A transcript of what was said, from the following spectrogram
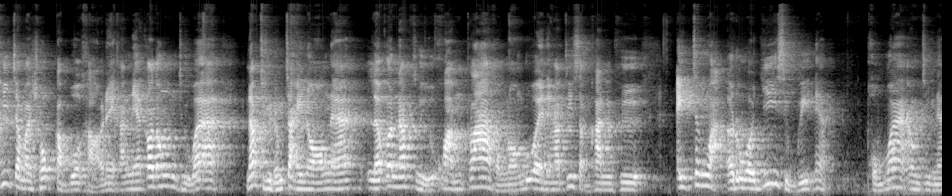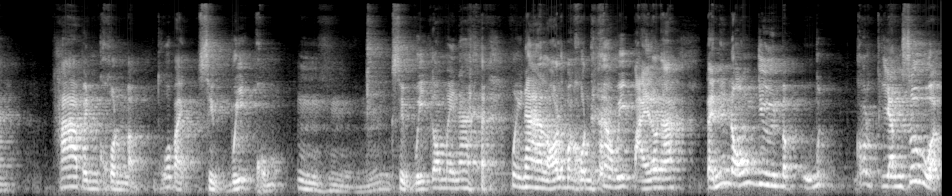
ที่จะมาชกกับบัวขาวในครั้งนี้ก็ต้องถือว่านับถือน้ำใจน้องนะ แล้วก็นับถือความกล้าของน้องด้วยนะครับ ที่สำคัญคือไอ้จังหวะรัว 20 วิเนี่ย ผมว่าเอาจริงนะ ถ้าเป็นคนแบบทั่วไป10วิผม อือหือสิบวิก็ไม่น่า ไม่น่าร้อนแล้วบางคน5วิไปแล้วนะ แต่นี่น้องยืนแบบอู้ก็ยังสู้อะ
